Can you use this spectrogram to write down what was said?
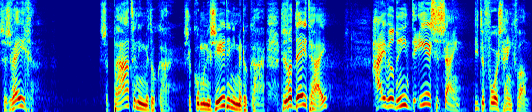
Ze zwegen. Ze praten niet met elkaar. Ze communiceerden niet met elkaar. Dus wat deed hij? Hij wilde niet de eerste zijn die tevoorschijn kwam.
